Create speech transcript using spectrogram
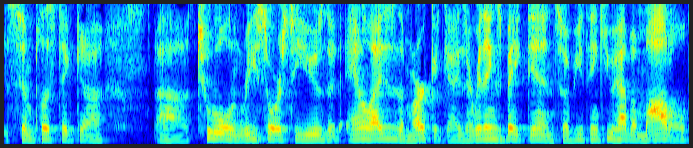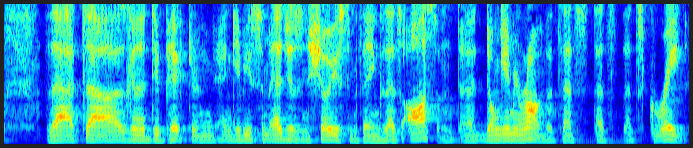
simplistic uh, uh, tool and resource to use that analyzes the market, guys. Everything's baked in. So if you think you have a model that uh, is going to depict and, and, give you some edges and show you some things, that's awesome. Uh, don't get me wrong. That's that's that's that's great.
